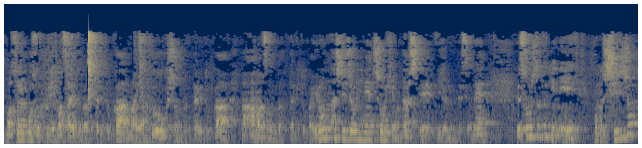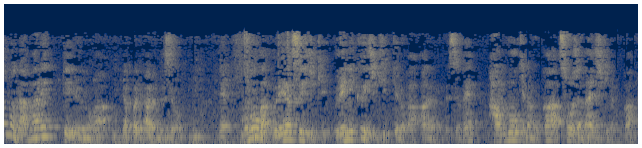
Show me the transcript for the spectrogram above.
まあ、それこそフリマサイトだったりとか、まあ、ヤフーオークションだったりとか、まあ、アマゾンだったりとか、いろんな市場にね、商品を出しているんですよね。で、そうした時に、この市場の流れっていうのが、やっぱりあるんですよ。ね、物が売れやすい時期、売れにくい時期っていうのがあるんですよね。繁忙期なのか、そうじゃない時期なのか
